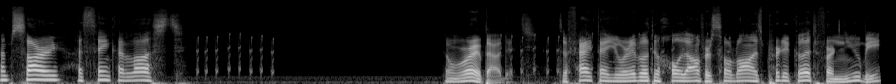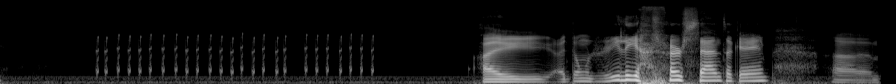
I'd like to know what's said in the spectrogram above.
I'm sorry, I think I lost. Don't worry about it. The fact that you were able to hold on for so long is pretty good for a newbie. I I don't really understand the game, um,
